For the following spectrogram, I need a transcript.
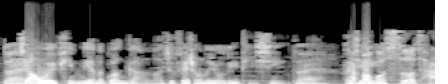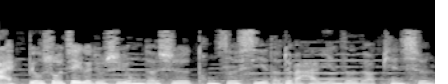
对较为平面的观感了，就非常的有立体性。对，它包括色彩，比如说这个就是用的是同色系的，对吧？它颜色比较偏深。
